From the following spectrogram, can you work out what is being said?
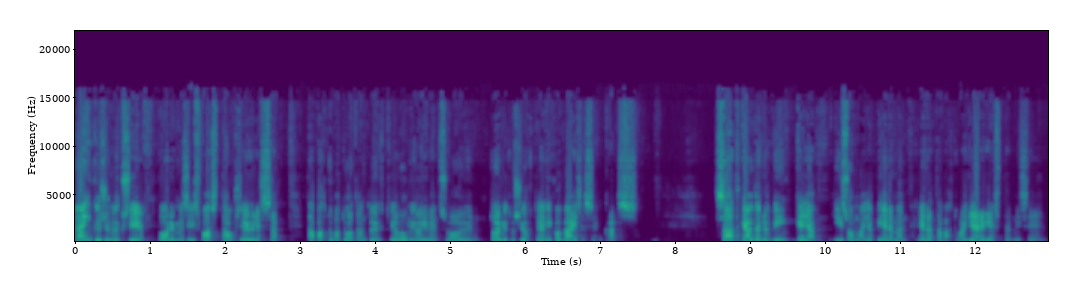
Näihin kysymyksiin pohdimme siis vastauksia yhdessä tapahtumatuotantoyhtiö Lumio Events Oyn toimitusjohtaja Niko Väisäsen kanssa. Saat käytännön vinkkejä isomman ja pienemmän etätapahtuman järjestämiseen.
